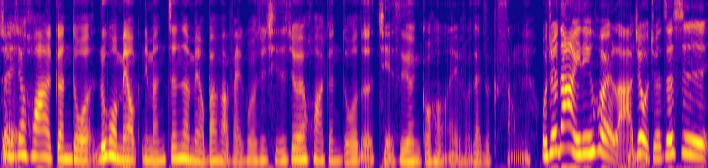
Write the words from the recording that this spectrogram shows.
所以就花了更多。如果没有你们真的没有办法飞过去，其实就会花更多的解释跟沟通的 effort 在这个上面。我觉得当然一定会啦，嗯就我觉得这是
